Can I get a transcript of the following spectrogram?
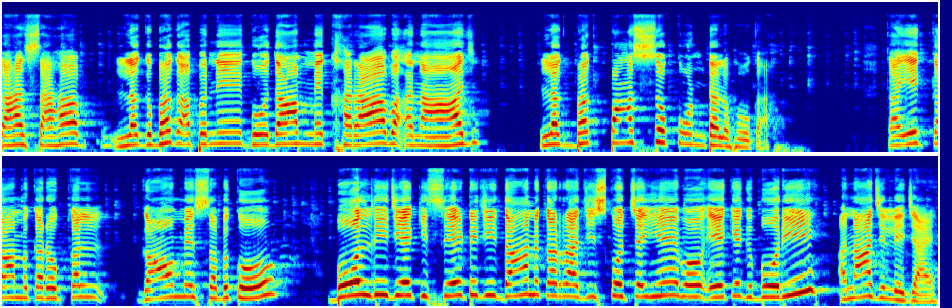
कहा, साहब, लगभग अपने गोदाम में खराब अनाज लगभग 500 क्विंटल होगा। का एक काम करो, कल गाँव में सबको बोल दीजिए कि सेठ जी दान कर रहा जिसको चाहिए वो एक एक बोरी अनाज ले जाए।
